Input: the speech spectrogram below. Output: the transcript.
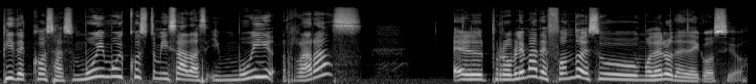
pide cosas muy, muy customizadas y muy raras, el problema de fondo es su modelo de negocio.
